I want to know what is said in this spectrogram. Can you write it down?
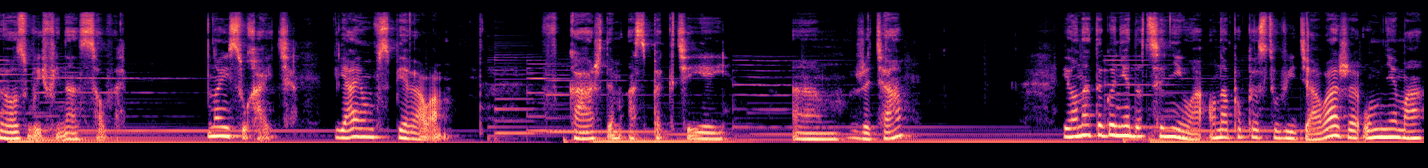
rozwój finansowy. No i słuchajcie, ja ją wspierałam w każdym aspekcie jej um, życia. I ona tego nie doceniła. Ona po prostu widziała, że u mnie ma,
